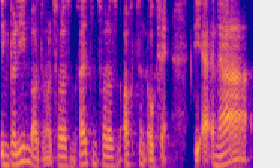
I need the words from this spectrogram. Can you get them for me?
in Berlin, warte mal, 2013, 2018, okay. Die, äh, na,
